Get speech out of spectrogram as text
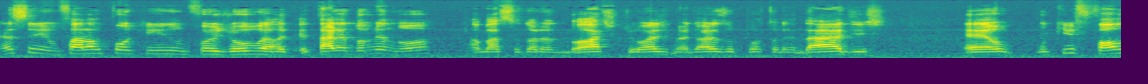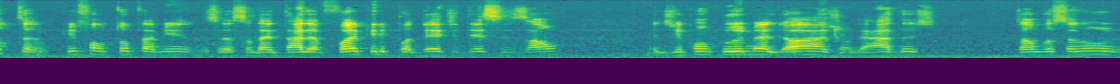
assim, falar um pouquinho, foi o jogo, a Itália dominou a Macedônia do Norte, criou as melhores oportunidades. É, o, o que falta, o que faltou para mim na seleção da Itália foi aquele poder de decisão de concluir melhor as jogadas. Então você não.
